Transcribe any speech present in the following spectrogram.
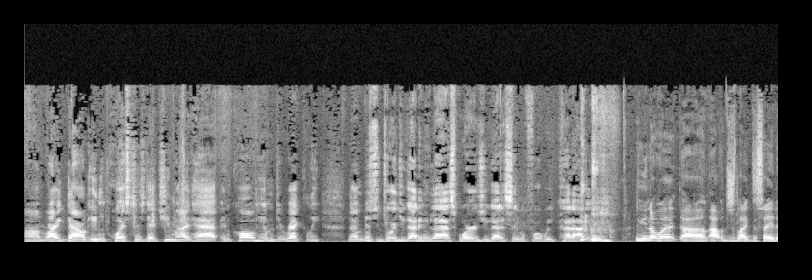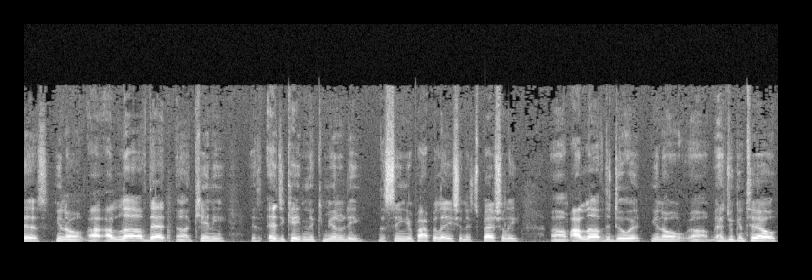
um, write down any questions that you might have, and call him directly. Now, Mr. George, you got any last words you got to say before we cut out? You know what? Uh, I would just like to say this. You know, I, I love that uh, Kenny is educating the community, the senior population especially. Um, I love to do it. You know, um, as you can tell,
